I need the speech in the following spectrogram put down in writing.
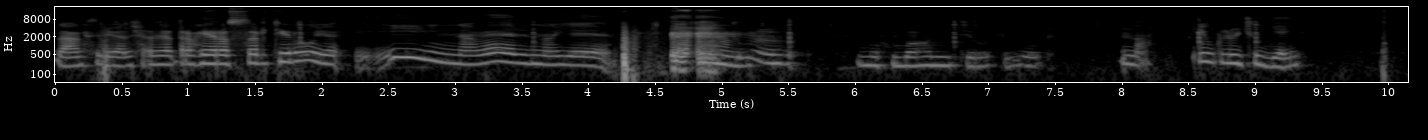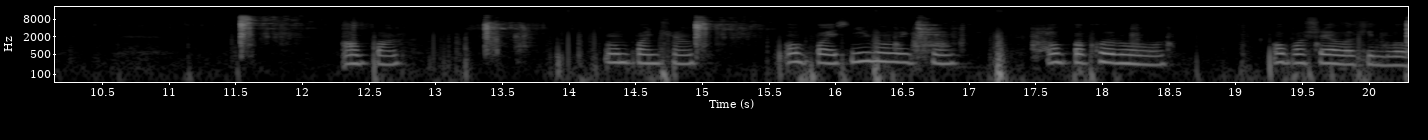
Так, серйозно, зараз я трохи розсортирую. І, напевно, є. Чому б- багані ці блоки? Да. І включу день. Опа. Опа, ча. Опа, сніговичок. Опа, корова. Опа, шелаки блок.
